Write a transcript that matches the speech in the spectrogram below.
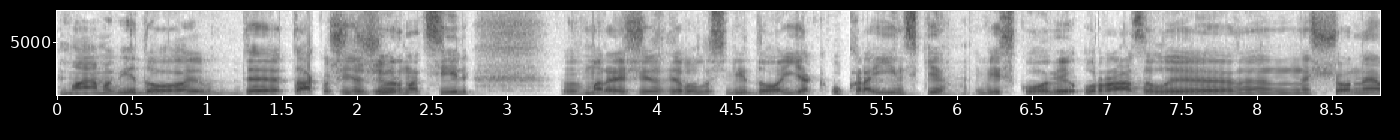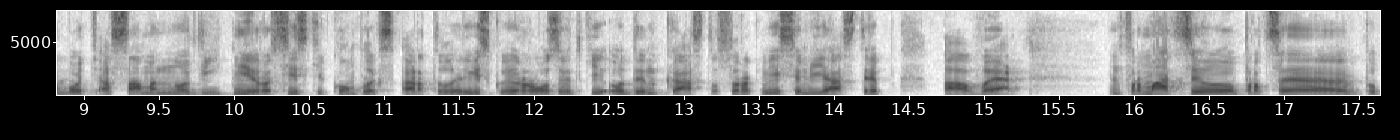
маємо відео, де також є жирна ціль. В мережі з'явилось відео, як українські військові уразили е, не що-небудь, а саме новітній російський комплекс артилерійської розвідки 1К-148 Ястріб АВ. Інформацію про це пу-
